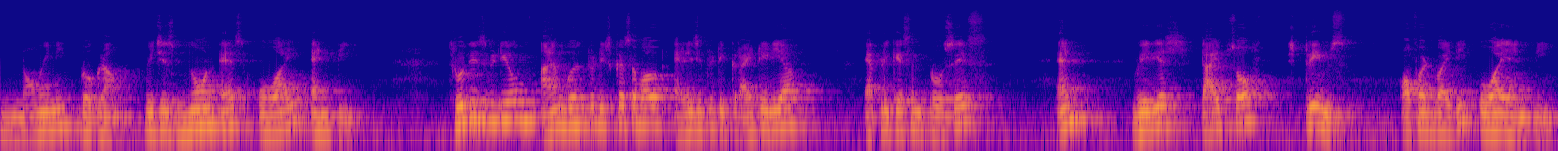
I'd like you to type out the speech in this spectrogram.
Nominee Program which is known as OINP. Through this video, I am going to discuss about eligibility criteria, application process and various types of streams offered by the OINP.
